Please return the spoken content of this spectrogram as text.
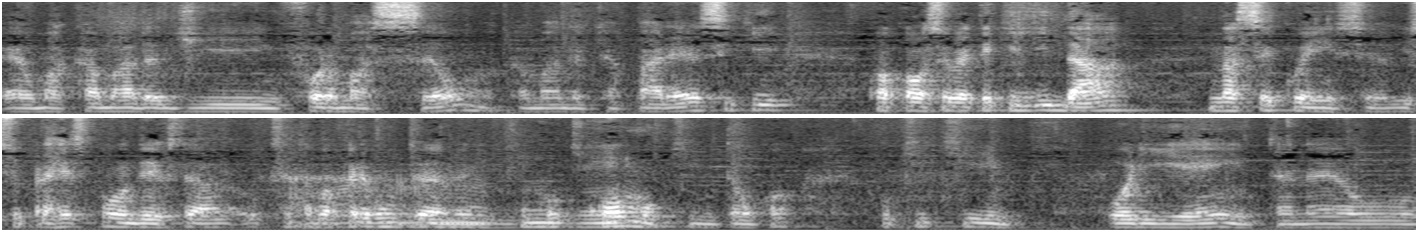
é uma camada de informação, uma camada que aparece que com a qual você vai ter que lidar na sequência. Isso para responder o que você estava Ah, perguntando. entendi. Co- Como que então qual- o que que orienta, né, o,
